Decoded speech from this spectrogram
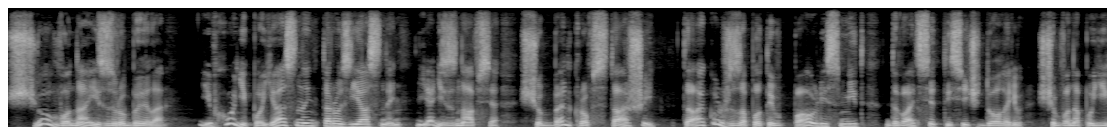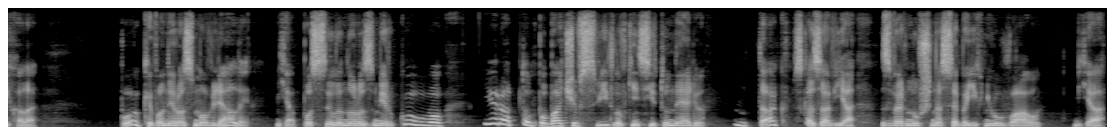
Що вона і зробила? І в ході пояснень та роз'яснень я дізнався, що Бенкроф старший також заплатив Паулі Сміт 20 тисяч доларів, щоб вона поїхала. Поки вони розмовляли, я посилено розмірковував і раптом побачив світло в кінці тунелю. Так, сказав я, звернувши на себе їхню увагу. Я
